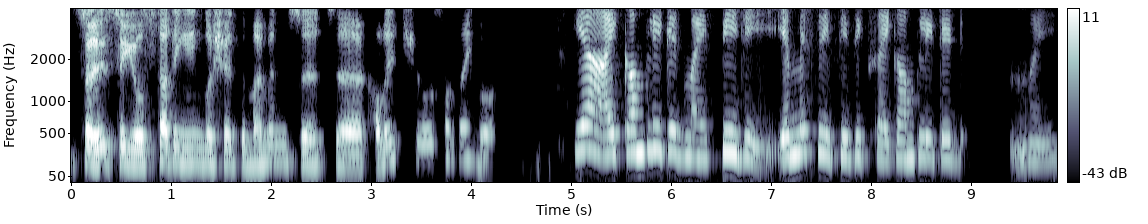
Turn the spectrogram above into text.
so, so you're studying English at the moment at uh, college or something, or? Yeah, I completed my PG, MSc Physics. I completed my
